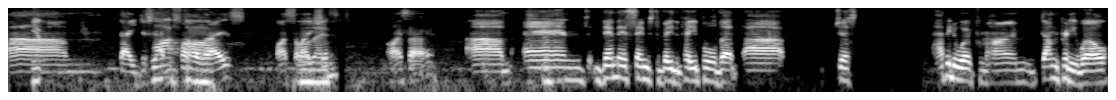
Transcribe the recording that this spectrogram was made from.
Um, They just have them for holidays, isolation. holidays. ISO. Um, and then there seems to be the people that are just happy to work from home, done pretty well.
